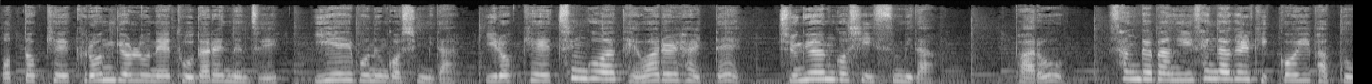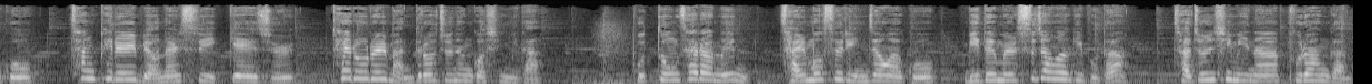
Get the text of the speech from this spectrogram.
어떻게 그런 결론에 도달했는지 이해해보는 것입니다. 이렇게 친구와 대화를 할 때 중요한 것이 있습니다. 바로 상대방이 생각을 기꺼이 바꾸고 창피를 면할 수 있게 해줄 퇴로를 만들어주는 것입니다. 보통 사람은 잘못을 인정하고 믿음을 수정하기보다 자존심이나 불안감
